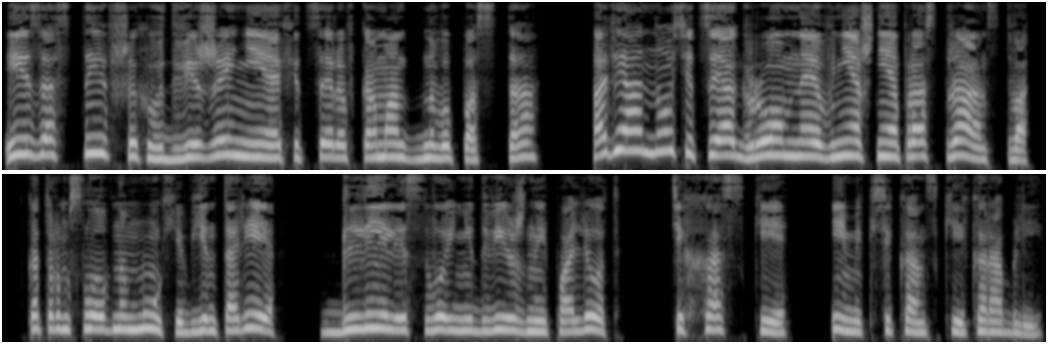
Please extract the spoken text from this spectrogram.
и застывших в движении офицеров командного поста, авианосец и огромное внешнее пространство, в котором словно мухи в янтаре длили свой недвижный полет техасские и мексиканские корабли.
